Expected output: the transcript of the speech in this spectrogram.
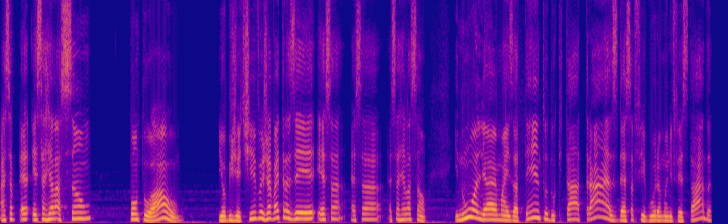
essa, é, essa relação pontual e objetiva já vai trazer essa, essa, essa relação. E num olhar mais atento do que está atrás dessa figura manifestada,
